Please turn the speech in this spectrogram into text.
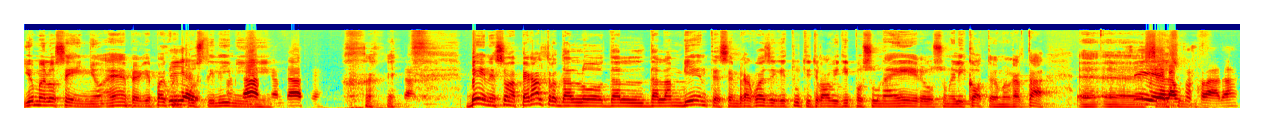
Io me lo segno, eh, perché poi sì, quei posti lì andate, mi... andate. andate. Bene, insomma, peraltro dal, dall'ambiente sembra quasi che tu ti trovi tipo su un aereo o su un elicottero, ma in realtà... Eh, eh sì, è l'autostrada.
